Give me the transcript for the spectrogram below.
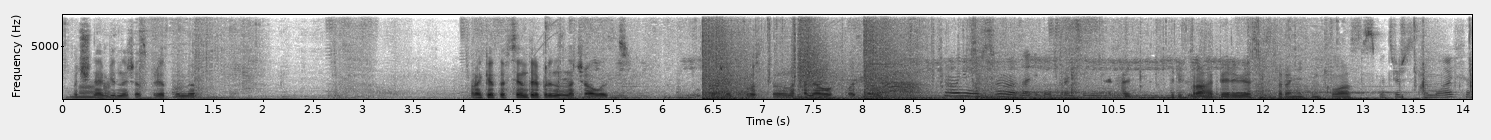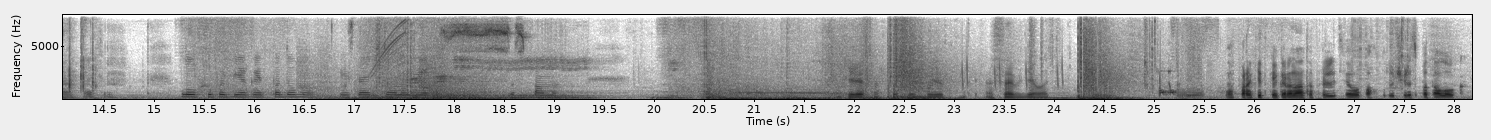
Очень Ну, обидно сейчас Пред умер. Ракета в центре предназначалась. Просто на халяву хватило. А у него все равно сзади был противник. Три фрага перевес на стороне Team класс. Смотрю, что там у Афера. Афер low HP бегает по дому и знает, что он убьет со спама. Интересно, что тут будет SF делать. А Прокидка граната прилетела, походу, через потолок.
